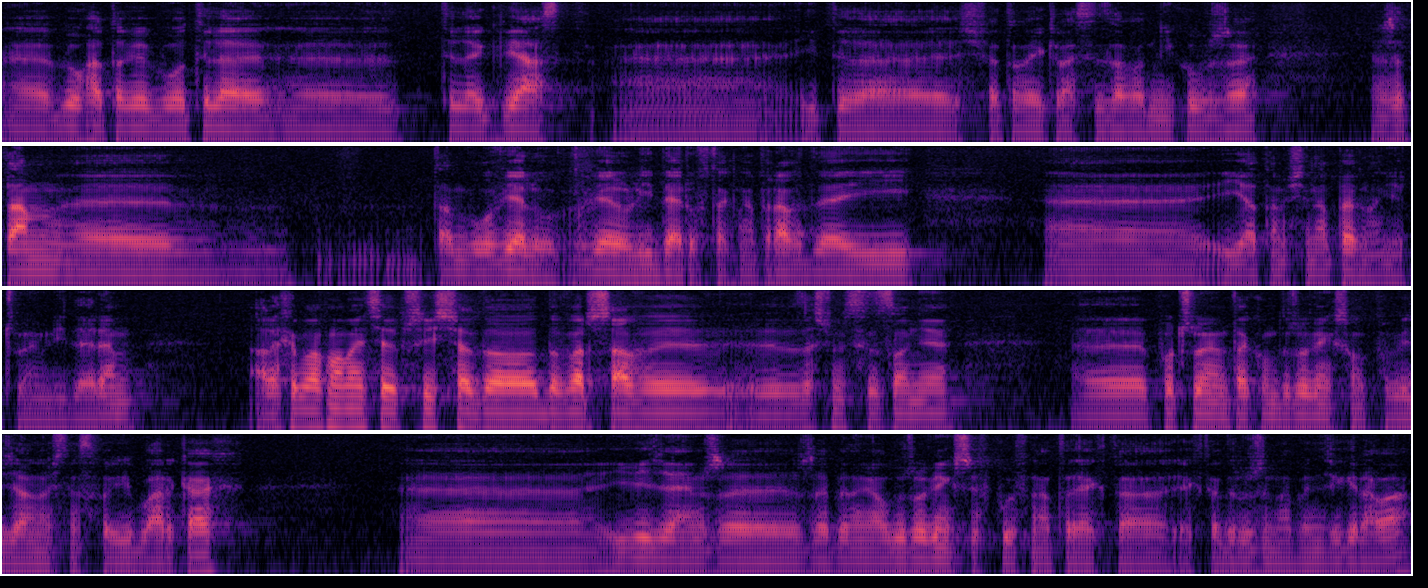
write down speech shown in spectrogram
e, w Bełchatowie było tyle, e, tyle gwiazd e, i tyle światowej klasy zawodników, że, że tam, e, tam było wielu, wielu liderów tak naprawdę i, e, i ja tam się na pewno nie czułem liderem, ale chyba w momencie przyjścia do, do Warszawy e, w zeszłym sezonie e, poczułem taką dużo większą odpowiedzialność na swoich barkach. I wiedziałem, że, że będę miał dużo większy wpływ na to, jak ta, jak ta drużyna będzie grała.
